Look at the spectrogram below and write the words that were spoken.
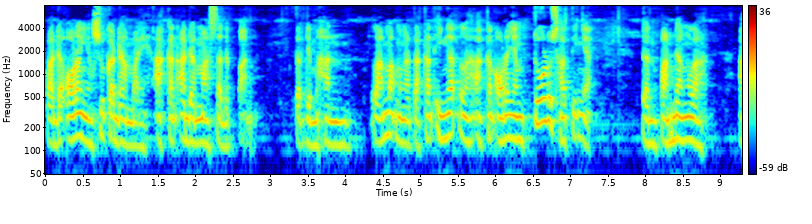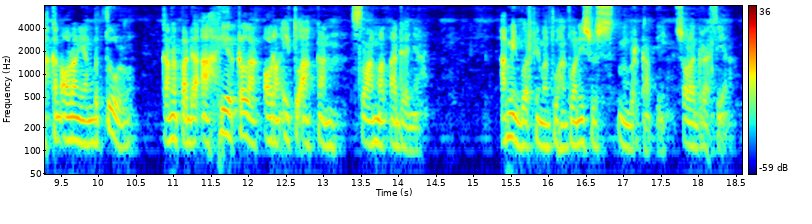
pada orang yang suka damai akan ada masa depan. Terjemahan lama mengatakan ingatlah akan orang yang tulus hatinya dan pandanglah akan orang yang betul karena pada akhir kelak orang itu akan selamat adanya. Amin buat firman Tuhan. Tuhan Yesus memberkati. Sholat Gracia.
